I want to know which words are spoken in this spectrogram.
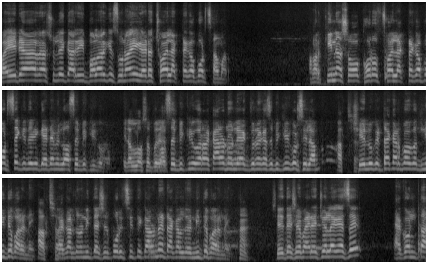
ভাই এটার আসলে গাড়ি বলার কিছু নাই এটা ছয় লাখ টাকা পড়ছে আমার। আমার কিনা সহ খরচ ছয় লাখ টাকা পড়ছে কিন্তু এই গাড়ি আমি লসে বিক্রি করব। এটা লসে পড়ে লসে বিক্রি করার কারণ হলো একজনের কাছে বিক্রি করছিলাম। আচ্ছা। সেই লোকের টাকার নিতে পারে নাই। আচ্ছা। টাকার জন্য নিতে আসার পরিস্থিতির কারণে টাকা নিতে পারে নাই। হ্যাঁ। সে দেশের বাইরে চলে গেছে এখন তা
